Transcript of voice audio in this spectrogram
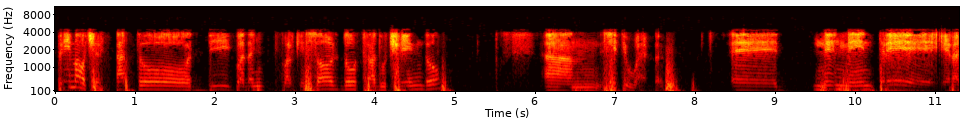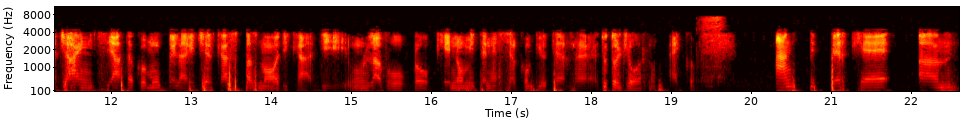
prima ho cercato di guadagnare qualche soldo traducendo um, siti web. Nel mentre era già iniziata comunque la ricerca spasmodica di un lavoro che non mi tenesse al computer eh, tutto il giorno, ecco. Anche perché um,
